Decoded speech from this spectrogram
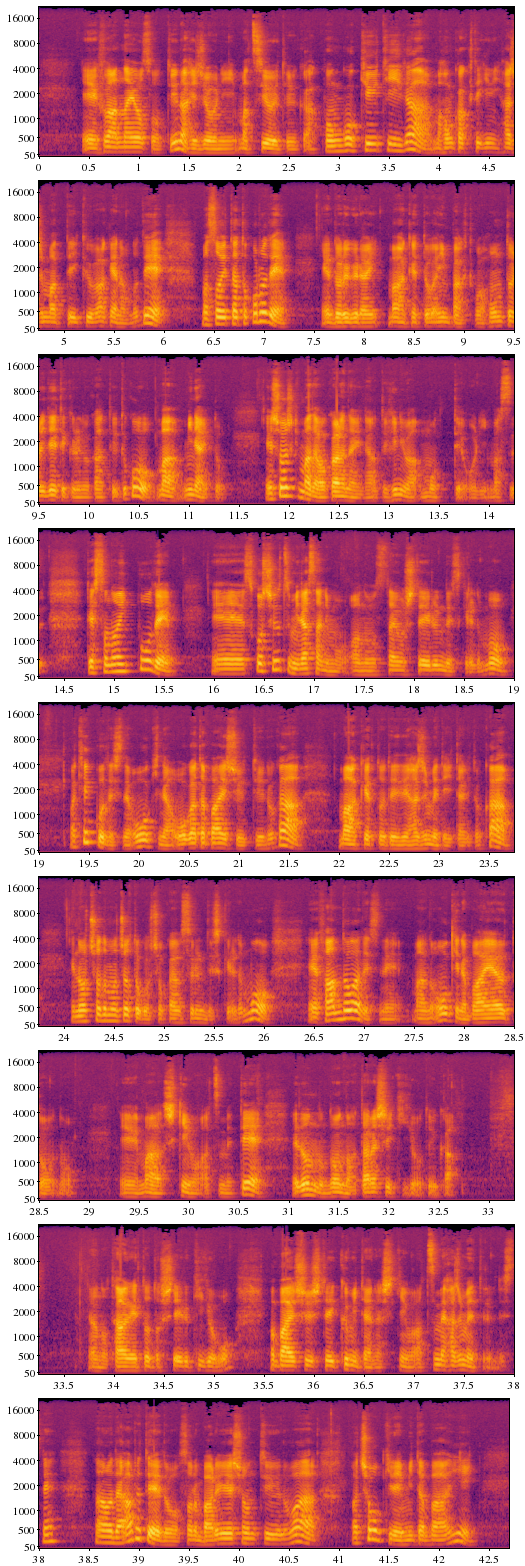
え不安な要素っていうのは非常にま強いというか今後 QT がま本格的に始まっていくわけなので、まあ、そういったところでえどれぐらいマーケットがインパクトが本当に出てくるのかっていうところをまあ見ないとえ正直まだわからないなというふうには思っております。でその一方で、えー、少しずつ皆さんにもあのお伝えをしているんですけれども、まあ、結構ですね大きな大型買収っていうのがマーケットで出始めていたりとか後ほどもちょっとご紹介をするんですけれども、えファンドはですね、あの大きなバイアウトのえー、まあ資金を集めてどんどんどんどん新しい企業というかあのターゲットとしている企業を買収していくみたいな資金を集め始めてるんですね。なのである程度そのバリエーションというのは、まあ、長期で見た場合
